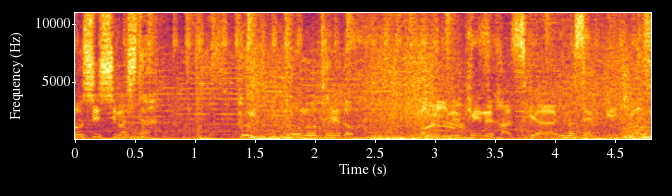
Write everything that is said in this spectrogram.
阻止しました。この程度。見抜けぬはずがありません。いきます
